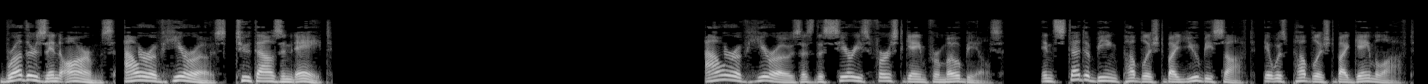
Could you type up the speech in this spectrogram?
Brothers in Arms, Hour of Heroes 2008. Hour of Heroes is the series' first game for mobiles. Instead of being published by Ubisoft, it was published by Gameloft.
